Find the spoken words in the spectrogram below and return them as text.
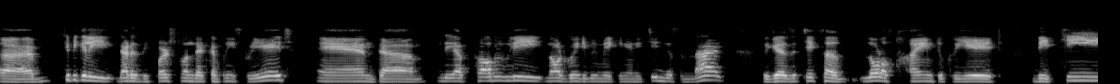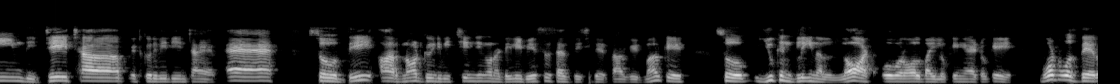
uh, typically that is the first one that companies create and um, they are probably not going to be making any changes in that because it takes a lot of time to create the theme, the data. Going to be the entire app. So they are not going to be changing on a daily basis as they see their target market. So you can glean a lot overall by looking at, okay, what was their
